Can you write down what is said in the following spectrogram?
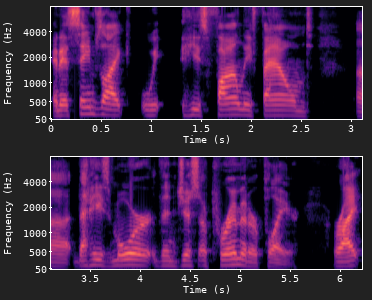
And it seems like we he's finally found uh, that he's more than just a perimeter player, right?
